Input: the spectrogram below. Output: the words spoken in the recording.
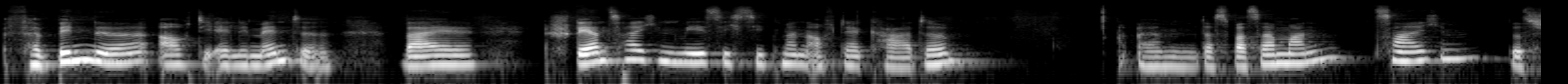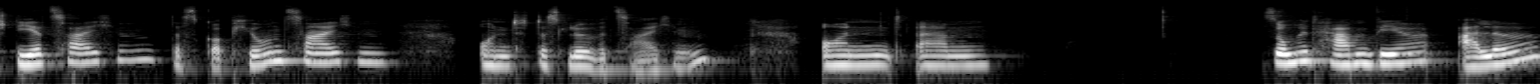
verbinde auch die Elemente, weil sternzeichenmäßig sieht man auf der Karte ähm, das Wassermannzeichen, das Stierzeichen, das Skorpionzeichen und das Löwezeichen. Und ähm, Somit haben wir alle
